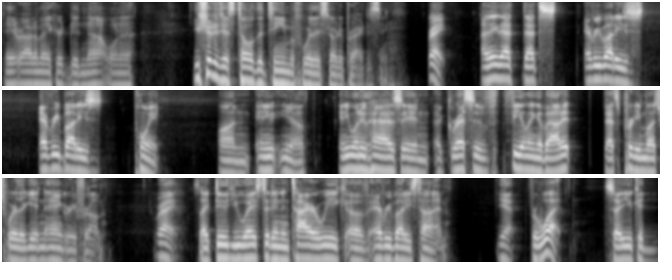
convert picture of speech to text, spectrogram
Tate Rodemaker did not want to. You should have just told the team before they started practicing. Right. I think that that's everybody's everybody's point on any you know anyone who has an aggressive feeling about it. That's pretty much where they're getting angry from. Right. It's like, dude, you wasted an entire week of everybody's time Yeah. for what? So you could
